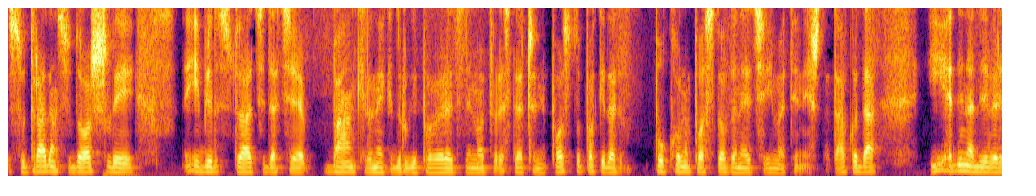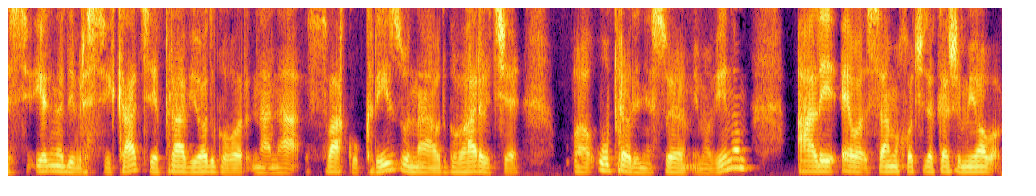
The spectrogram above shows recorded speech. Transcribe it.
sutradan su došli i bili u situaciji da će bank ili neki drugi poverec da im otvore stečajni postupak i da bukvalno posle toga neće imati ništa. Tako da jedina, diversi, jedina diversifikacija je pravi odgovor na, na svaku krizu, na odgovarajuće upravljanje svojom imovinom, ali evo samo hoću da kažem i ovo,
